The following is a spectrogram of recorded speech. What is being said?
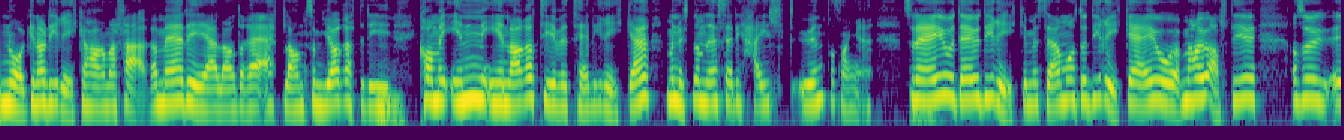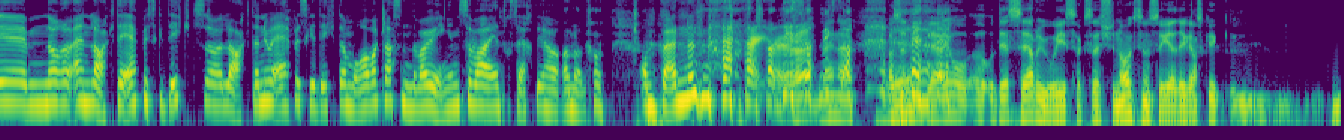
noen av de rike har en affære med de, eller det er et eller annet som gjør at de kommer inn i narrativet til de rike, men utenom det så er de helt uinteressante. Så det er jo, det er jo de rike vi ser mot, og de rike er jo Vi har jo alltid Altså, eh, når en lagde episke dikt, så lagde en jo episke dikt om overklassen. Det var jo ingen som var interessert i å høre noe om, om bøndene. de som Nei, nei. liksom Altså, de blir jo, og det ser du jo i Succession òg, syns jeg. Det er ganske mm,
